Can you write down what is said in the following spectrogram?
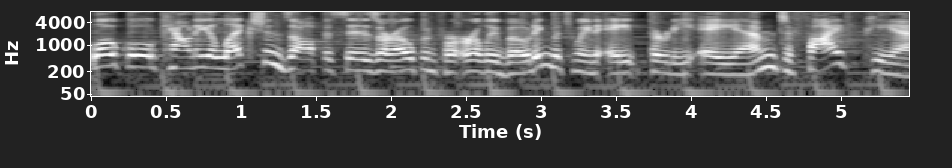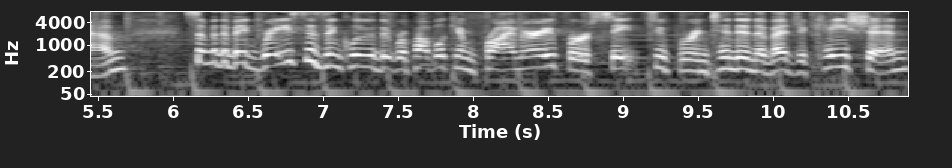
Local county elections offices are open for early voting between 8:30 a.m. to 5 p.m. Some of the big races include the Republican primary for state superintendent of education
